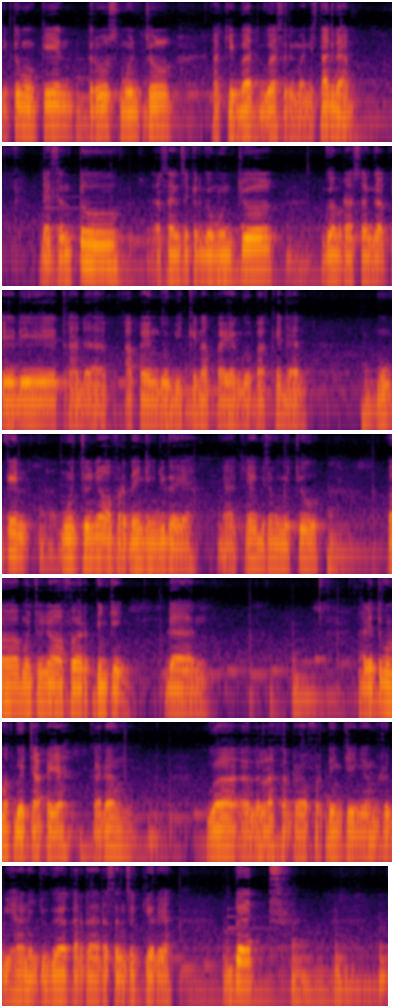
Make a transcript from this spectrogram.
itu mungkin terus muncul akibat gue sering main Instagram. Dan tentu rasa insecure gue muncul gue merasa nggak pede terhadap apa yang gue bikin apa yang gue pakai dan mungkin munculnya overthinking juga ya. Ya akhirnya bisa memicu uh, munculnya overthinking. Dan hal itu membuat gue capek ya. Kadang gue uh, lelah karena overthinking yang berlebihan dan juga karena rasa insecure ya. But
